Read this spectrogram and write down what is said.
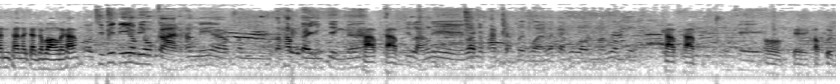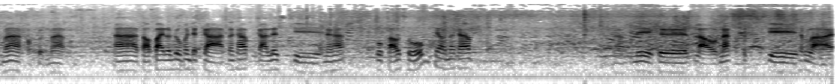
ท่านท่านอาจารย์จำลองเลยครับโอ้ชีวิตนี้ก็มีโอกาสครั้งนี้อะมันประทับใจจริงๆนะครับครับที่หลังนี่ราชพัฒจัดบ่อยๆแล้วกันพวกเรามาร่วมด้วยครับครับโอเคโอเคขอบคุณมากขอบคุณมากอ่าต่อไปเราดูบรรยากาศนะครับ การเล่นสกีนะฮะภูเขาสูงเที่ยวนะครับครับ นี่คือเหล่านักสกีทั้งหลาย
